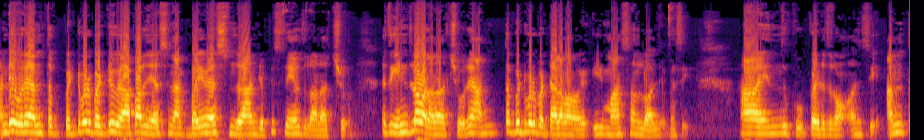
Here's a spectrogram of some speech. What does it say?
అంటే ఎవరే అంత పెట్టుబడి పెట్టి వ్యాపారం చేస్తే నాకు భయం వేస్తుందిరా అని చెప్పి స్నేహితులు అనొచ్చు. అయితే ఇంట్లో వాళ్ళు అనొచ్చు. అంత పెట్టుబడి పెట్టాలి మనం ఈ మాసంలో? అని చెప్పేసి. ఎందుకు పెడుతున్నాం అనేసి. అంత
